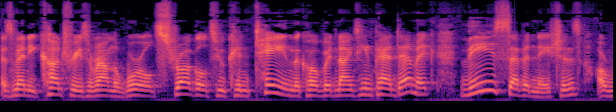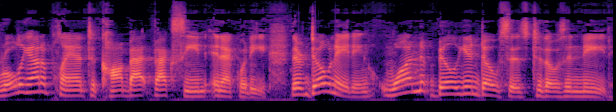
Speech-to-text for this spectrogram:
As many countries around the world struggle to contain the COVID 19 pandemic, these seven nations are rolling out a plan to combat vaccine inequity. They're donating 1 billion doses to those in need.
